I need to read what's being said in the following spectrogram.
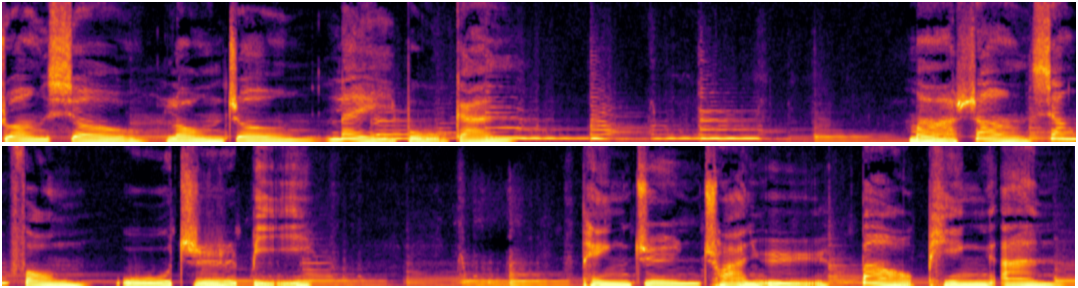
双袖龙钟泪不干。马上相逢无纸笔，凭君传语。报平安。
